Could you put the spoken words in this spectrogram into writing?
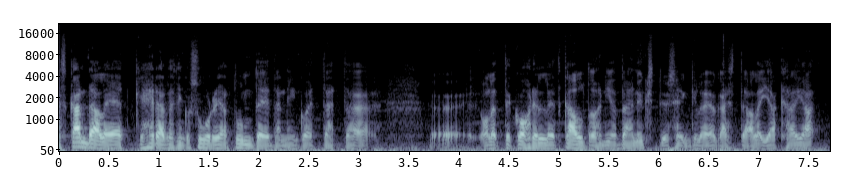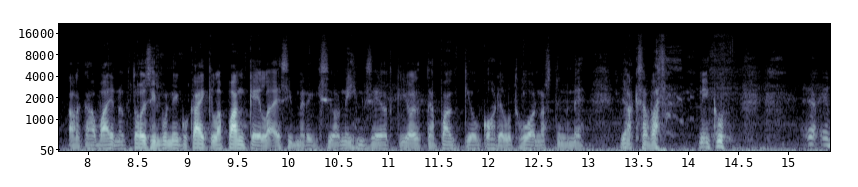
skandaaleja, että herätä niin suuria tunteita, niin kuin, että, että olette kohdelleet kaltoihin jotain yksityishenkilöä, joka al- jaksaa ja alkaa vain, toisin kuin, niin kuin kaikilla pankeilla esimerkiksi on ihmisiä, jotka, joita pankki on kohdellut huonosti, niin ne jaksavat niin kuin, Uh,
